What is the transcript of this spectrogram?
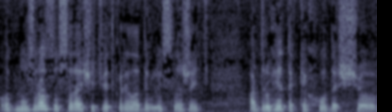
одну зразу сарайчуть відкрила, дивлюсь, лежить, а друге таке ходить, що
